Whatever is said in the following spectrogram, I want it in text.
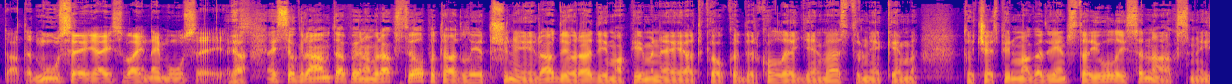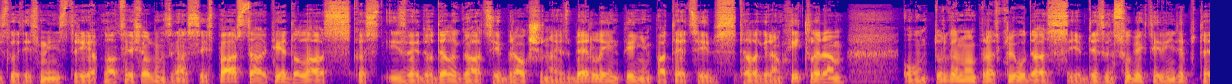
Tā tad mūsējais vai nemūsējais. Jā, es jau grāmatā, piemēram, rakstu vēl par tādu lietu. Šī radio raidījumā pieminējāt kaut kad ar kolēģiem, vēsturniekiem to 41. gada 11. jūlijas sanāksmi izglītības ministrijā. Latviešu organizācijas pārstāvi piedalās, kas izveido delegāciju braukšanai uz Berlīnu, pieņem pateicības telegramu Hitleram. Un tur gan, manuprāt, kļūdās, ja diezgan subjektīvi interpretē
